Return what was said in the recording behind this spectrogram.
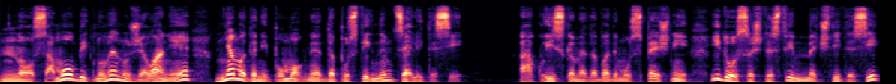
но само обикновено желание няма да ни помогне да постигнем целите си. Ако искаме да бъдем успешни и да осъществим мечтите си,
